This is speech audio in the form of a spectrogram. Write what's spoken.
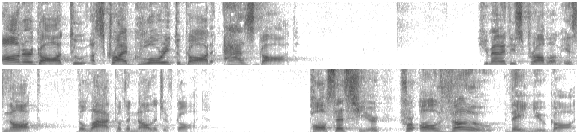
honor God, to ascribe glory to God as God. Humanity's problem is not the lack of the knowledge of God. Paul says here, for although they knew God,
